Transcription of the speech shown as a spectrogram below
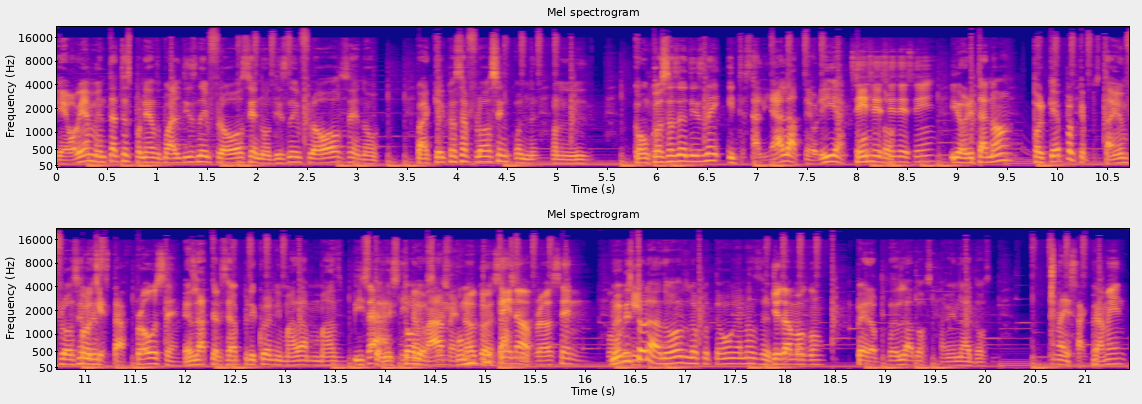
que obviamente antes ponías Walt Disney Frozen o Disney Frozen o cualquier cosa Frozen con, con, el- con cosas de Disney y te salía la teoría. Sí, sí, sí, sí, sí. Y ahorita no. ¿Por qué? Porque pues también Frozen Porque es, está Frozen. es la tercera película animada más vista Ah, en la historia. no o sea, un loco. Sí, no, Frozen. No he visto hit. la 2, loco, tengo ganas de... Yo tampoco. Pero pues es la 2, también la 2. Exactamente.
